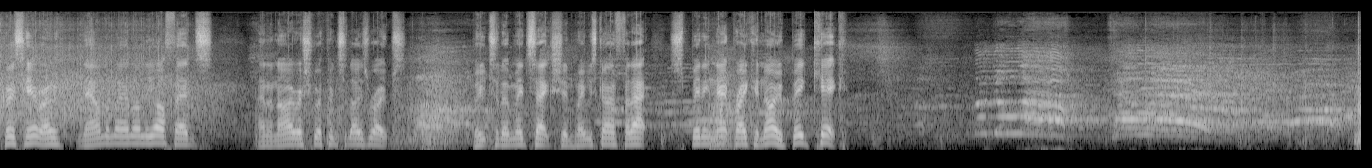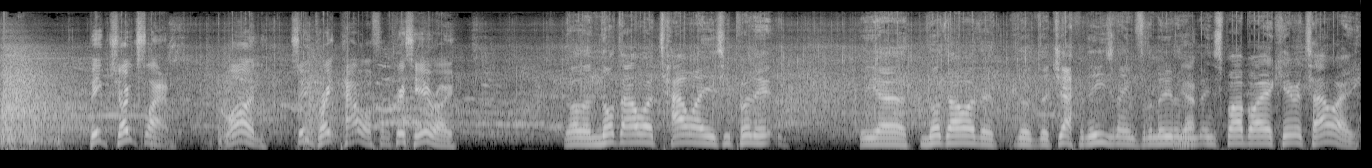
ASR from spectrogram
Chris Hero, now the man on the offense, and an Irish whip into those ropes. Boot to the midsection. Maybe he's going for that spinning neckbreaker. No, big kick. Big choke slam. One, two, great power from Chris Hero. Well, the Nodowa Tower, as he put it, the uh, Nodowa, the, the, the, Japanese name for the move, yep. inspired by Akira Taue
